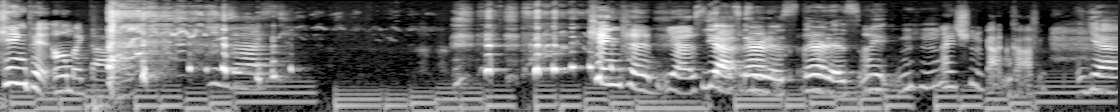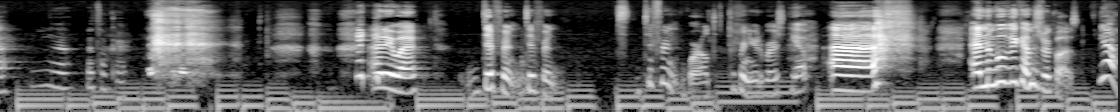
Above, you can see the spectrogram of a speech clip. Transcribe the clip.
Kingpin. Oh my god. Jesus. Kingpin. Yes. Yeah, there it is. There it is. I- We, hmm I should have gotten coffee. Yeah, yeah, that's okay. anyway, different different different world, different universe. Yep. Uh and the movie comes to a close. Yeah,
